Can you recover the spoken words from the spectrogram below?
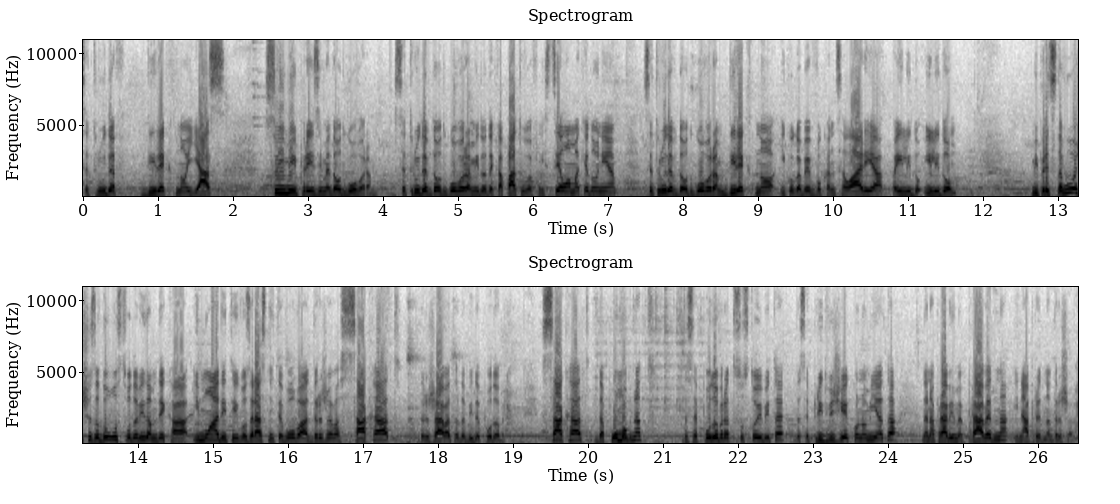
се трудев директно јас со име и презиме да одговорам. Се трудев да одговорам и додека патував низ цела Македонија, се трудев да одговорам директно и кога бев во канцеларија, па или, до, или дома. Ми представуваше задоволство да видам дека и младите и возрастните во оваа држава сакаат државата да биде подобра. Сакаат да помогнат да се подобрат состојбите, да се придвижи економијата, да направиме праведна и напредна држава.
